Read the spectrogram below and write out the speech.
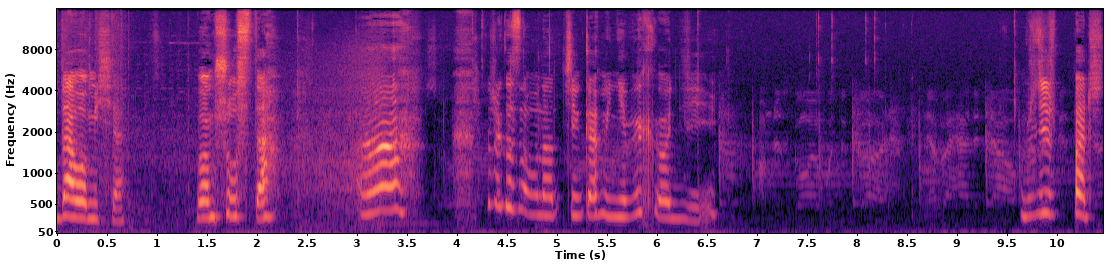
Udało mi się. Byłam szósta. A, dlaczego znowu na odcinkach mi nie wychodzi? Przecież patrz.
